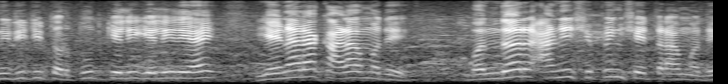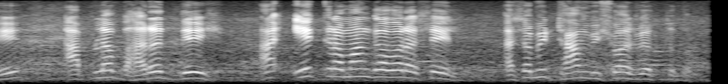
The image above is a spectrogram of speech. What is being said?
निधीची तरतूद केली गेलेली आहे. येणाऱ्या काळामध्ये बंदर आणि शिपिंग क्षेत्रामध्ये आपला भारत देश हा एक क्रमांकावर असेल असा मी ठाम विश्वास व्यक्त करतो.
